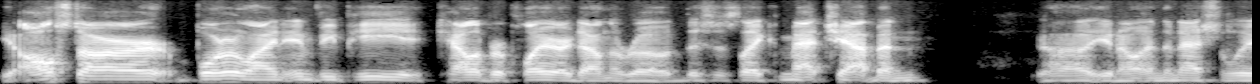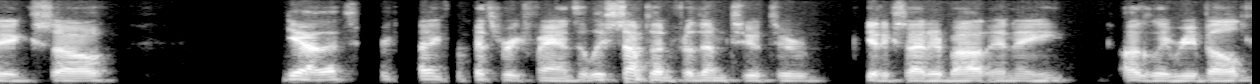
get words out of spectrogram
the all-star, borderline MVP caliber player down the road. This is like Matt Chapman, uh, you know, in the National League. So, yeah, that's exciting for Pittsburgh fans. At least something for them to to get excited about in a ugly rebuild.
